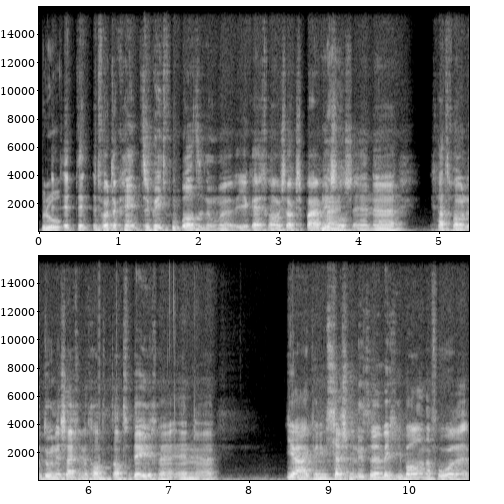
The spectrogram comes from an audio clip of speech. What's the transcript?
bedoel, Het, het, wordt ook geen, het is ook niet voetbal te noemen. Je krijgt gewoon straks een paar wissels en eh, je gaat gewoon het doen en zij gaan met hand en tand verdedigen. En eh, ja, ik weet niet, zes minuten een beetje die ballen naar voren.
